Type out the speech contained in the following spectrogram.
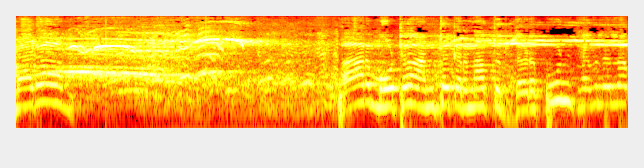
मॅडम फार मोठं अंतकरणात दडपून ठेवलेलं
